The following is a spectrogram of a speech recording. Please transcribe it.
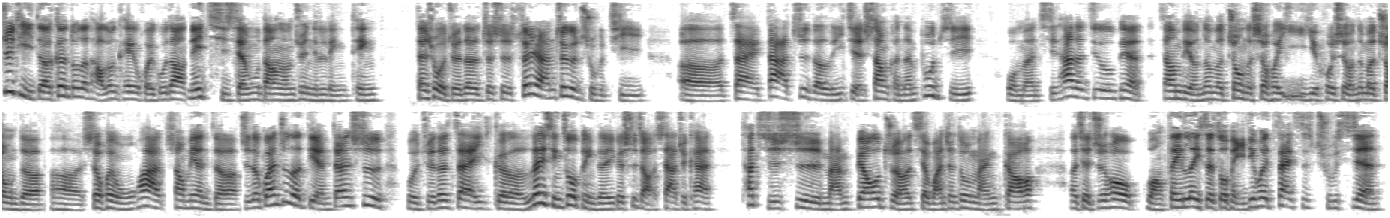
具体的更多的讨论可以回顾到那期节目当中去您聆听。但是我觉得，就是虽然这个主题，呃，在大致的理解上可能不及。我们其他的纪录片相比有那么重的社会意义，或是有那么重的呃社会文化上面的值得关注的点，但是我觉得在一个类型作品的一个视角下去看，它其实是蛮标准，而且完成度蛮高，而且之后网飞类似的作品一定会再次出现。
